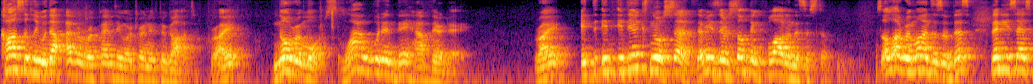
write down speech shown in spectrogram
constantly without ever repenting or turning to God, right? No remorse. Why wouldn't they have their day? Right? It, it, it makes no sense. That means there's something flawed in the system. So Allah reminds us of this. Then He says,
